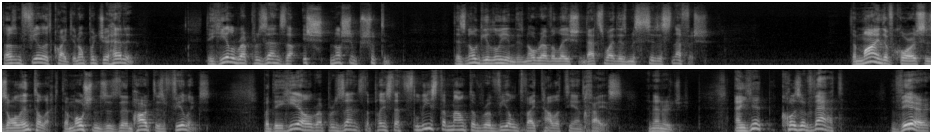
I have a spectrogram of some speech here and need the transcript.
doesn't feel it quite. You don't put your head in. The heel represents the ish noshim pshutim, there's no giluyim, there's no revelation. That's why there's Mesidus Nefesh. The mind, of course, is all intellect. The emotions is the heart is feelings. But the heel represents the place that's least amount of revealed vitality and chayas and energy. And yet, because of that, there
